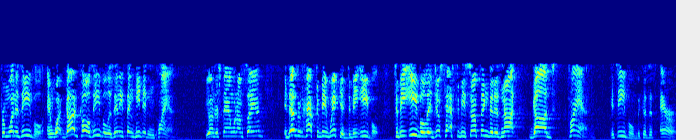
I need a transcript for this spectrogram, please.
from what is evil. And what God calls evil is anything He didn't plan. You understand what I'm saying? It doesn't have to be wicked to be evil. To be evil, it just has to be something that is not God's plan. It's evil because it's error.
